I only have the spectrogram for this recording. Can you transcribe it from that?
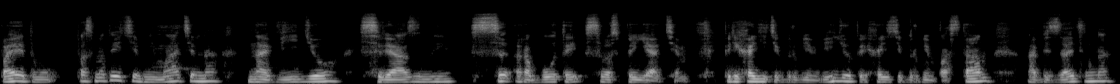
Поэтому посмотрите внимательно на видео, связанные с работой с восприятием. Переходите к другим видео, переходите к другим постам, обязательно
